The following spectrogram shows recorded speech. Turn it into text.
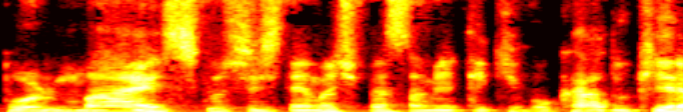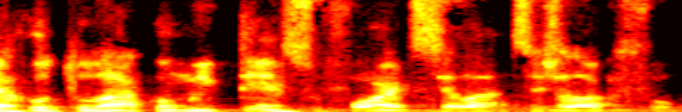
Por mais que o sistema de pensamento equivocado queira rotular como intenso, forte, sei lá, seja lá o que for.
